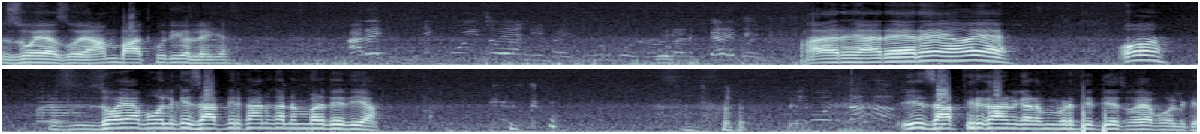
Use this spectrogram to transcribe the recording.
जोया जोया हम बात खुद ही कर लेंगे। अरे ये कोई जोया नहीं भाई झूठ बोल रहे हो लड़का है कोई अरे अरे अरे, ओए। ओ, जोया बोल के जाफिर खान का नंबर दे दिया। ये जाफिर खान का नंबर दे दिया जोया बोल के।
